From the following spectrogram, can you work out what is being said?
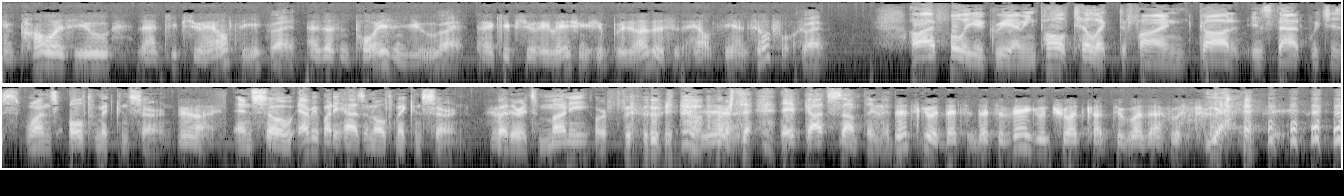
empowers you, that keeps you healthy, right. and doesn't poison you, right. uh, keeps your relationship with others healthy, and so forth. Right. Oh, I fully agree. I mean, Paul Tillich defined God as that which is one's ultimate concern. Right. And so everybody has an ultimate concern. Whether it's money or food, yeah. or they've got something. That's good. That's that's a very good shortcut to what I was. Yeah.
